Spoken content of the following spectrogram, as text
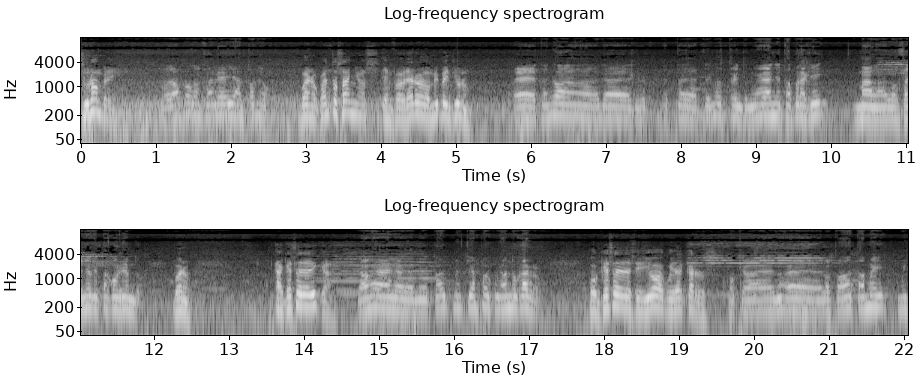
¿Su nombre? Rodolfo González y Antonio. Bueno, ¿cuántos años en febrero de 2021? Eh, tengo, de- este, tengo 39 años, está por aquí, más los años que está corriendo. Bueno, ¿a qué se dedica? Ya me, me- me estoy mi tiempo cuidando carros, ¿Por qué se decidió a cuidar carros? porque eh, eh, los trabajos están muy, muy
